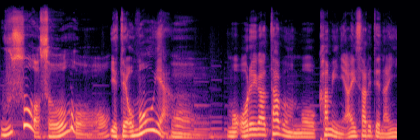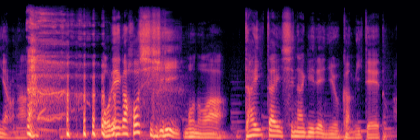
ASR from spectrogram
嘘そう？いやって思うや。うんんもう俺が多分もう神に愛されてないんやろな。俺が欲しいものは、大体品切れ入荷見てとか。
